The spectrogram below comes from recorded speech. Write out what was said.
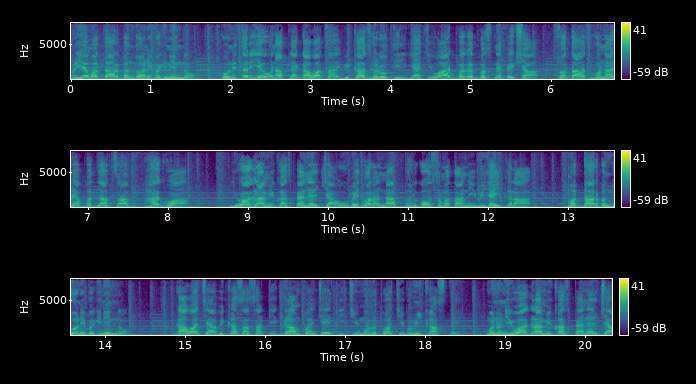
प्रिय मतदार बंधू आणि भगिनींनो कोणीतरी येऊन आपल्या गावाचा विकास घडवतील याची वाट बघत बसण्यापेक्षा स्वतःच होणाऱ्या बदलाचा भाग व्हा. युवा ग्राम विकास पॅनेलच्या उमेदवारांना भरघोस मतांनी विजयी करा. मतदार बंधू आणि भगिनींनो गावाच्या विकासासाठी ग्रामपंचायतीची महत्वाची भूमिका असते. म्हणून युवा ग्राम विकास पॅनेलच्या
